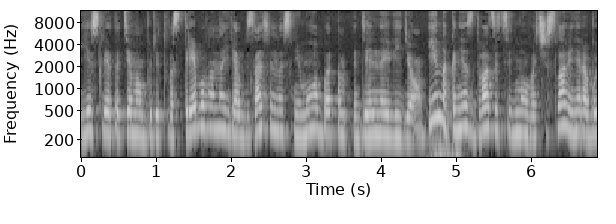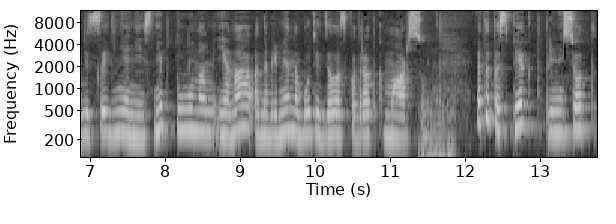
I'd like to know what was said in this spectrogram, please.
Если эта тема будет востребована, я обязательно сниму об этом отдельное видео. И, наконец, 27 числа Венера будет в соединении с Нептуном, и она одновременно будет делать квадрат к Марсу. Этот аспект принесет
